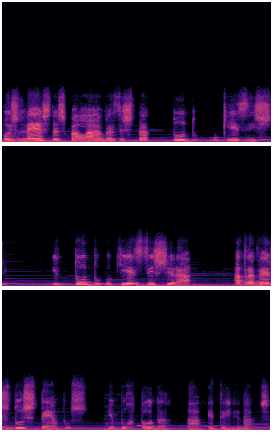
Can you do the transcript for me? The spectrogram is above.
Pois nestas palavras está tudo o que existe e tudo o que existirá através dos tempos e por toda a eternidade.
